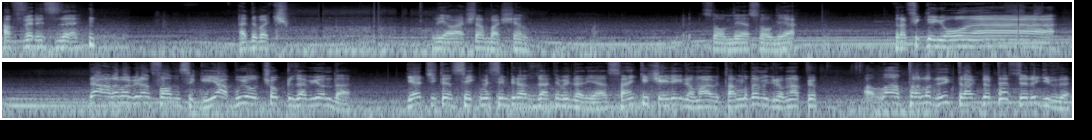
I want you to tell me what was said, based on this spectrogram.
Aferin size. Hadi bakayım. Dur, Yavaştan başlayalım. Solluya solluya. Trafik de yoğun ha. De araba biraz fazla sekiyor. Ya bu yol çok güzel bir yön. Gerçekten sekmesini biraz düzeltebilirler ya. Sanki şeyde giriyorum abi. Tarlada mı giriyorum ne yapıyorum? Allah tarla dedik traktör ters yöne girdi.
